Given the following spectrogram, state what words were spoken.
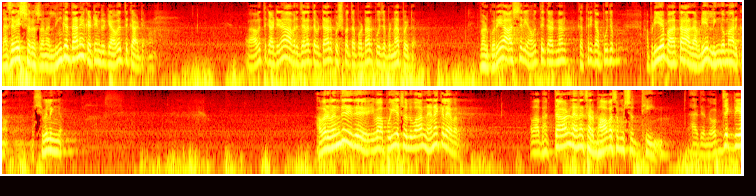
பசவேஸ்வர சொன்ன லிங்கம் தானே கட்டின்னு இருக்கேன் அவுத்து காட்டு. அவுத்து காட்டினா அவர் ஜலத்தை விட்டார் புஷ்பத்தை போட்டார் பூஜை பண்ணார் போயிட்டார் இவளுக்கு ஒரே ஆச்சரியம் அவுத்து காட்டினார் கத்திரிக்காய் பூஜை அப்படியே பார்த்தா அது அப்படியே லிங்கமா இருக்கும் சிவலிங்கம் அவர் வந்து இது இவா பொய்ய சொல்லுவான்னு நினைக்கல அவர் அவ பக்தாள் நினைச்சார் பாவசம்சுத்தி அது அந்த ஒப்ஜெக்டையே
